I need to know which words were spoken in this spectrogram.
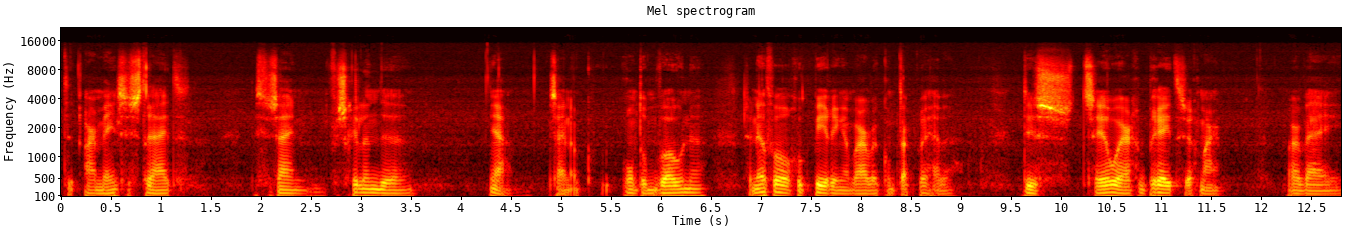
de Armeense strijd. Dus er zijn verschillende, ja, zijn ook rondom wonen. Er zijn heel veel groeperingen waar we contact mee hebben. Dus het is heel erg breed, zeg maar, waar wij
